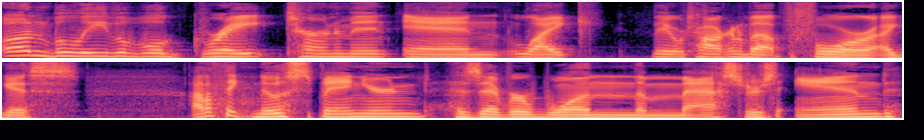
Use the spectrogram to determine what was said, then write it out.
unbelievable, great tournament, and like they were talking about before, I guess I don't think no Spaniard has ever won the Masters and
